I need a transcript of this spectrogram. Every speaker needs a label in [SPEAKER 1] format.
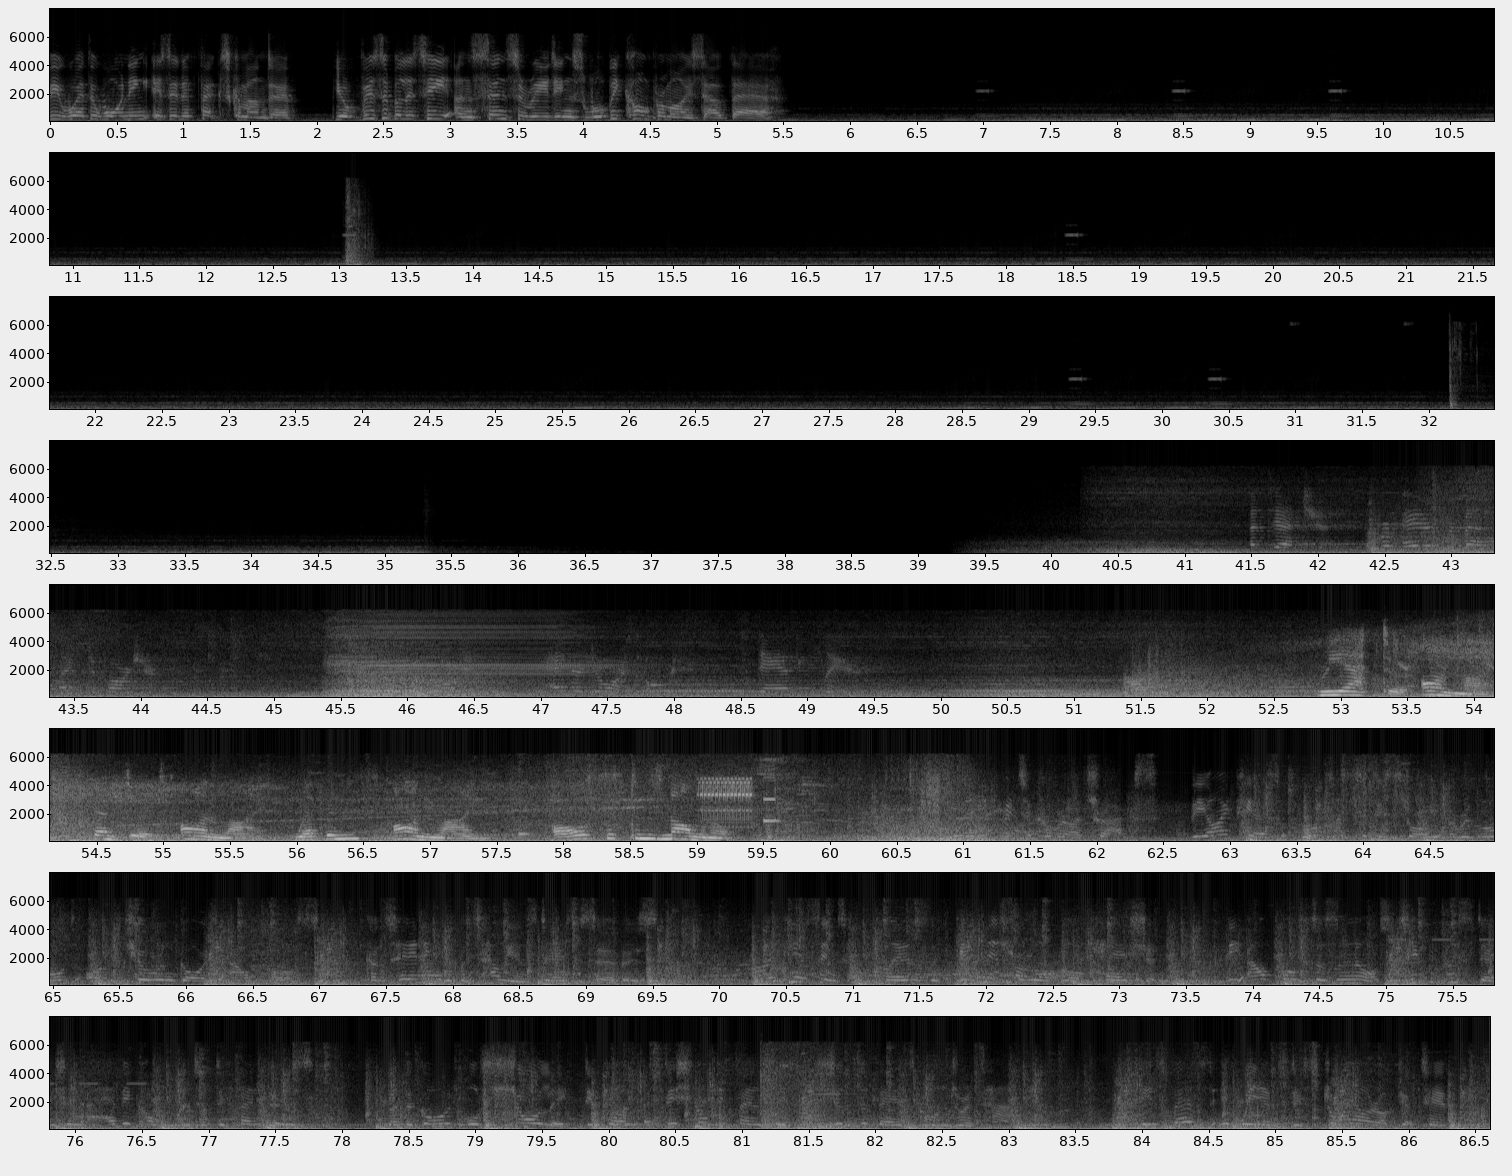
[SPEAKER 1] heavy weather warning is in effect, Commander. Your visibility and sensor readings will be compromised out there.
[SPEAKER 2] Reactor online. Sensors online. Weapons online. All systems nominal.
[SPEAKER 1] Effort to cover our tracks, the IPS wants us to destroy a remote Arcturan Gorge our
